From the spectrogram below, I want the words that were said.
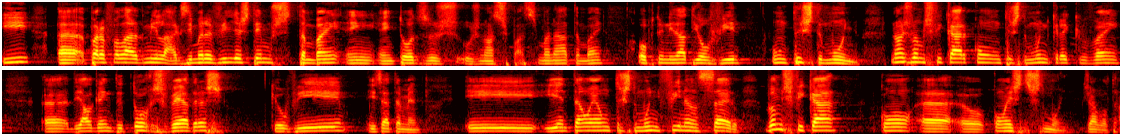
E uh, para falar de milagres e maravilhas, temos também em, em todos os, os, nossos espaços Maná também a oportunidade de ouvir um testemunho. Nós vamos ficar com um testemunho, creio que vem uh, de alguém de Torres Vedras, que eu vi, exatamente. E, e então é um testemunho financeiro. Vamos ficar com, uh, com este testemunho. Já voltamos.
